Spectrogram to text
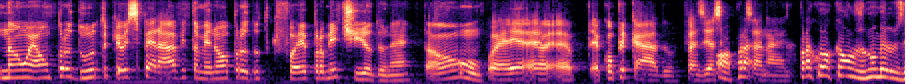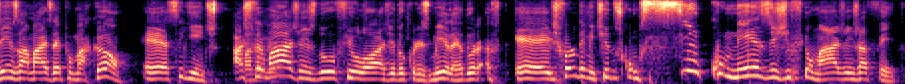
não é um produto que eu esperava e também não é um produto que foi prometido, né? Então, é, é, é complicado fazer essa, Ó, pra, essa análise. Para colocar uns númerozinhos a mais aí pro Marcão, é o seguinte, as Manda filmagens ver. do Phil Lord e do Chris Miller, é, eles foram demitidos com cinco meses de filmagem já feito.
